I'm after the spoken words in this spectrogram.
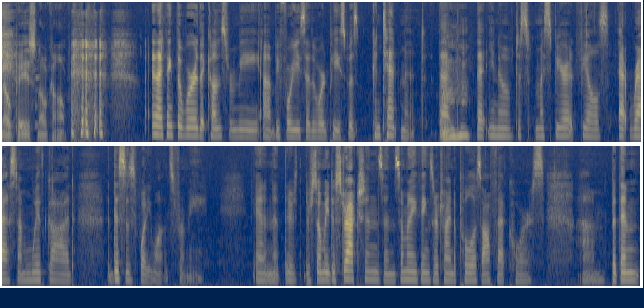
No peace, no comfort. and I think the word that comes from me uh, before you said the word peace was contentment. That mm-hmm. that you know, just my spirit feels at rest. I'm with God. This is what He wants for me. And that there's there's so many distractions and so many things are trying to pull us off that course. Um, but then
